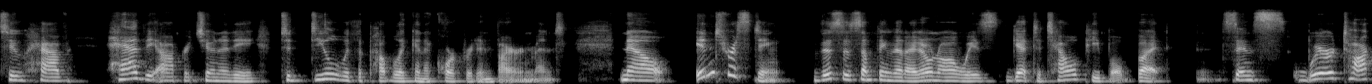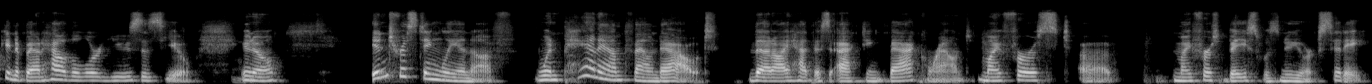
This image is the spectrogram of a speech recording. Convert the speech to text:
to have had the opportunity to deal with the public in a corporate environment. Now, interesting, this is something that I don't always get to tell people, but since we're talking about how the Lord uses you, you mm-hmm. know, interestingly enough, when Pan Am found out that I had this acting background, my first uh, my first base was New York City.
